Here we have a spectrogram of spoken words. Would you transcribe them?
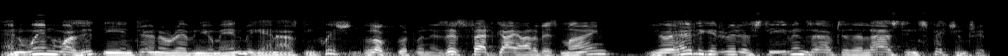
And when was it the Internal Revenue men began asking questions? Look, Goodwin, is this fat guy out of his mind? You had to get rid of Stevens after the last inspection trip.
